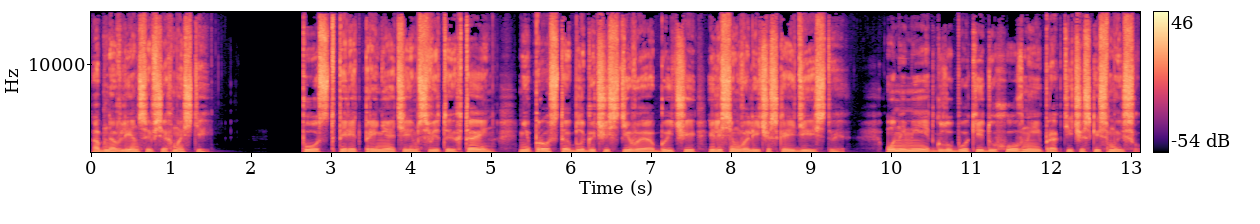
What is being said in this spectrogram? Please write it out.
обновленцы всех мастей. Пост перед принятием святых тайн не просто благочестивый обычай или символическое действие, он имеет глубокий духовный и практический смысл.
